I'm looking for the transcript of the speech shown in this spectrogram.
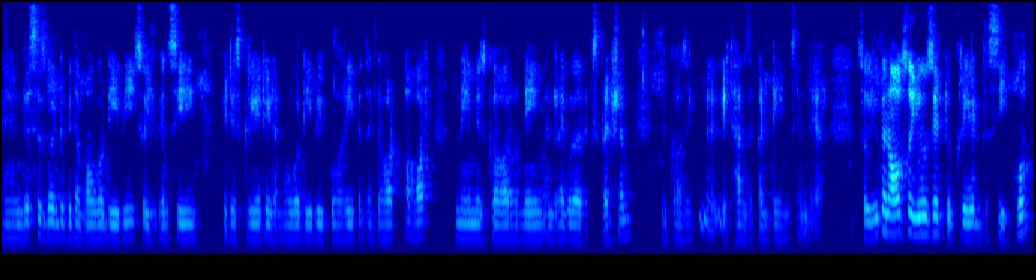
And this is going to be the MongoDB so you can see it is created a MongoDB query with a dot or name is Gaur or name and regular expression because it, it has the contains in there. So you can also use it to create the SQL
